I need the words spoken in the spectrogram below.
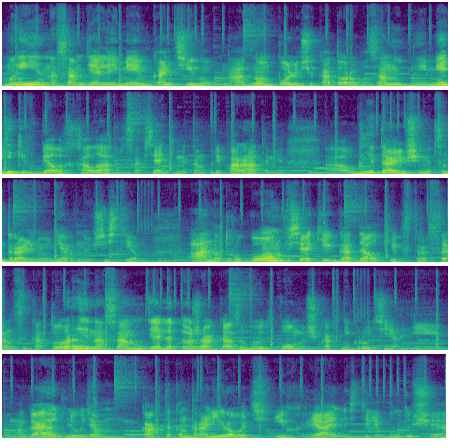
Мы на самом деле имеем континуум, на одном полюсе которого занудные медики в белых халатах со всякими там препаратами, э, угнетающими центральную нервную систему а на другом всякие гадалки, экстрасенсы, которые на самом деле тоже оказывают помощь, как ни крути. Они помогают людям как-то контролировать их реальность или будущее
